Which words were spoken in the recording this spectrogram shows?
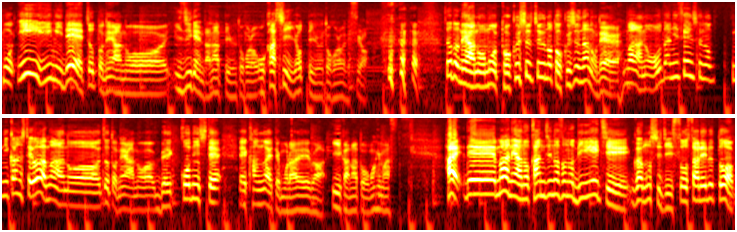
もういい意味でちょっとね、あの異次元だなっていうところおかしいよっていうところですよ。ちょっとねあのもう特殊中の特殊なので、まあ、あの大谷選手のに関しては、まあ、あのちょっとねあの別個にして考えてもらえればいいかなと思います。はい。で、まあね、あの、漢字のその DH がもし実装されると、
